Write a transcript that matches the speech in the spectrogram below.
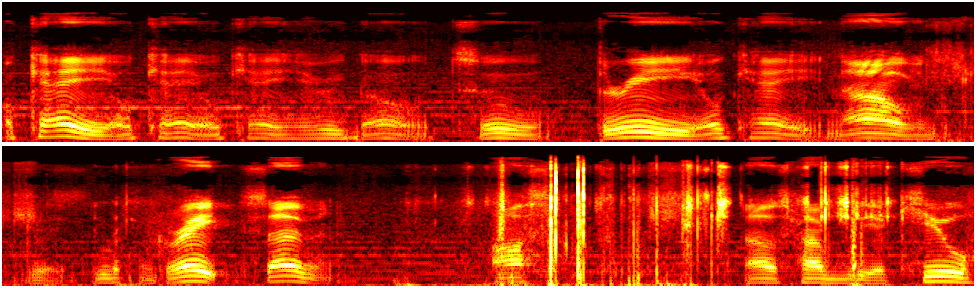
Okay, okay, okay, here we go. Two, three, okay, now looking great. Seven. Awesome. That was probably a cue.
